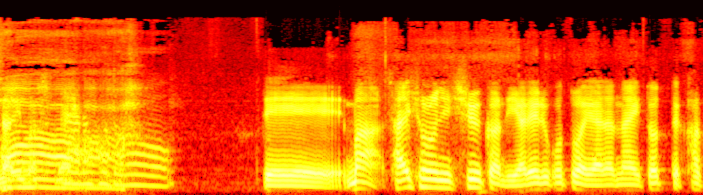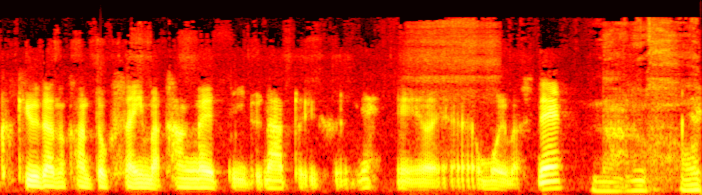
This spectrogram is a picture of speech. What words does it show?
なりますね。なるほど。で、まあ、最初の2週間でやれることはやらないとって各球団の監督さん今考えているなというふうにね、えー、思いますね。なるほど。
